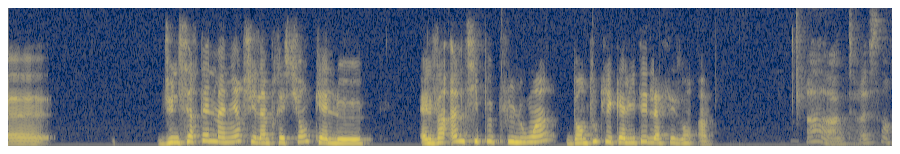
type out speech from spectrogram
Euh, D'une certaine manière, j'ai l'impression qu'elle elle va un petit peu plus loin dans toutes les qualités de la saison 1. Ah, intéressant.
